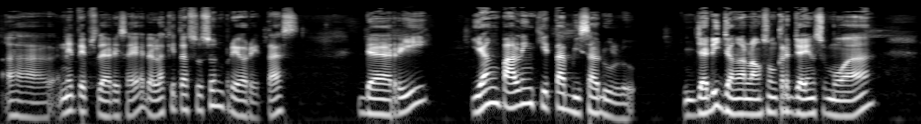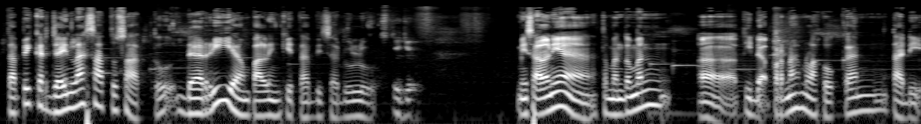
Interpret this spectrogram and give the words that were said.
eh, ini tips dari saya adalah kita susun prioritas dari yang paling kita bisa dulu. Jadi jangan langsung kerjain semua, tapi kerjainlah satu-satu dari yang paling kita bisa dulu. setuju Misalnya teman-teman eh, tidak pernah melakukan tadi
